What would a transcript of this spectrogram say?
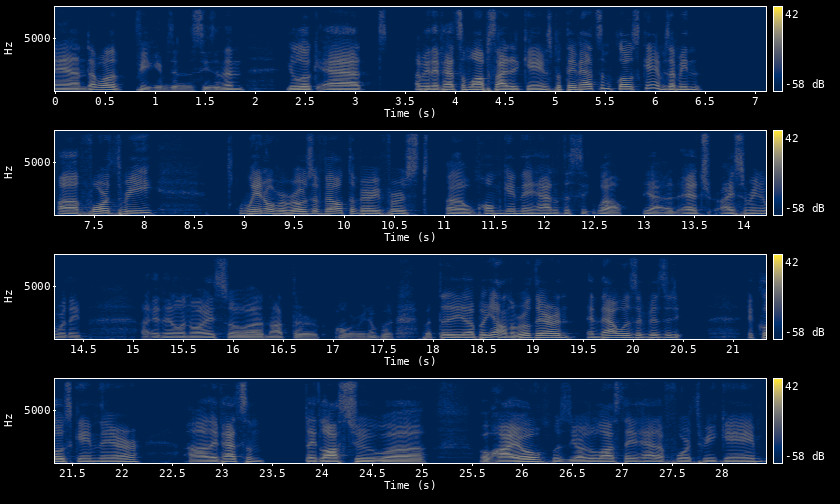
and was a few games into the season. Then you look at, I mean, they've had some lopsided games, but they've had some close games. I mean, uh, four three win over Roosevelt, the very first uh, home game they had of the se- well, yeah, at Edge Ice Arena where they uh, in Illinois, so uh, not their home arena, but but they uh, but yeah, on the road there, and and that was a visit, a close game there. Uh, they've had some. They lost to uh, Ohio was the other loss they had a four three game.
